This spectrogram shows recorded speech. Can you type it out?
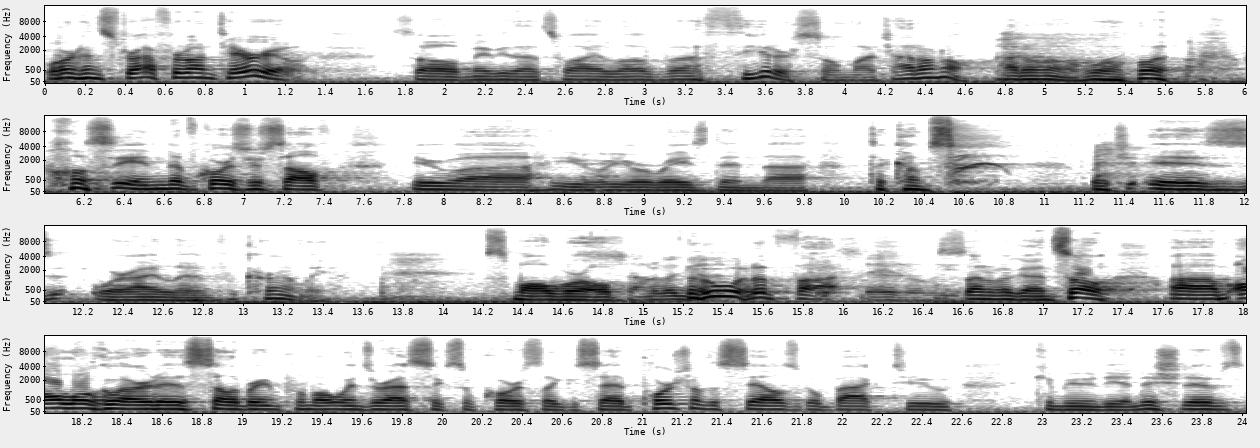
born in Stratford, Ontario. So maybe that's why I love uh, theater so much. I don't know. I don't know. We'll, we'll see. And of course, yourself, you uh, you you were raised in uh, Tecumseh, which is where I live currently. Small world. Son of a gun, Who would have thought? to say the least. Son of a gun. So, um, all local artists celebrate and promote Windsor Essex, of course, like you said. Portion of the sales go back to community initiatives.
